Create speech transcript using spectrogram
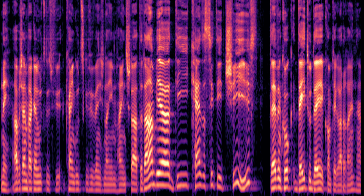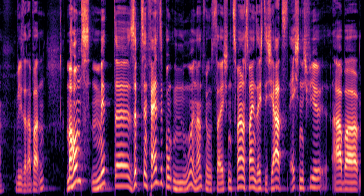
nee, habe ich einfach kein gutes, Gefühl, kein gutes Gefühl, wenn ich Naim Heinz starte. Dann haben wir die Kansas City Chiefs. Devin Cook, Day to Day, kommt hier gerade rein. Ja, wie gesagt, abwarten. Mahomes mit äh, 17 Fantasy-Punkten nur, in Anführungszeichen. 262 Yards, echt nicht viel, aber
